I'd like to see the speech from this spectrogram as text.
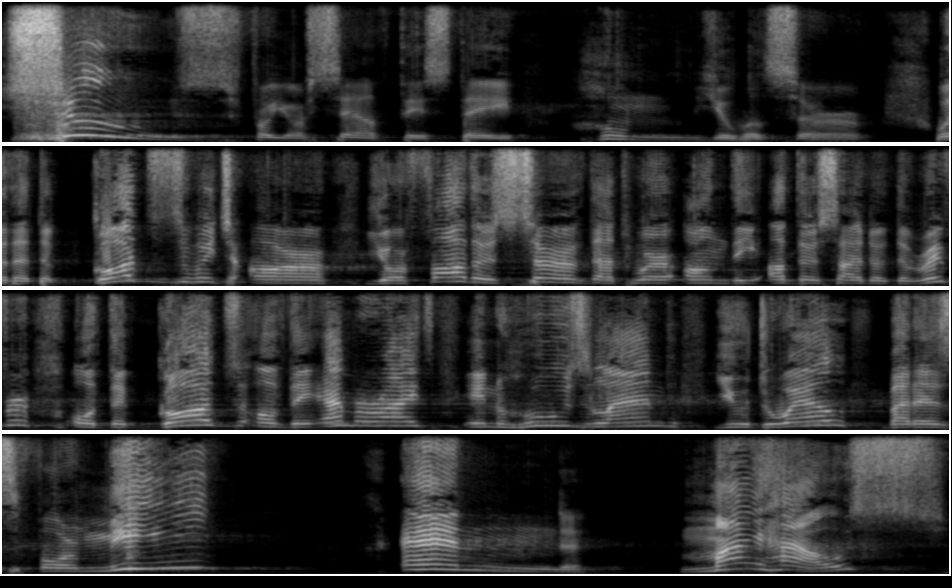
Choose for yourself this day whom you will serve. Whether the gods which are your fathers served that were on the other side of the river, or the gods of the Amorites in whose land you dwell. But as for me and my house,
